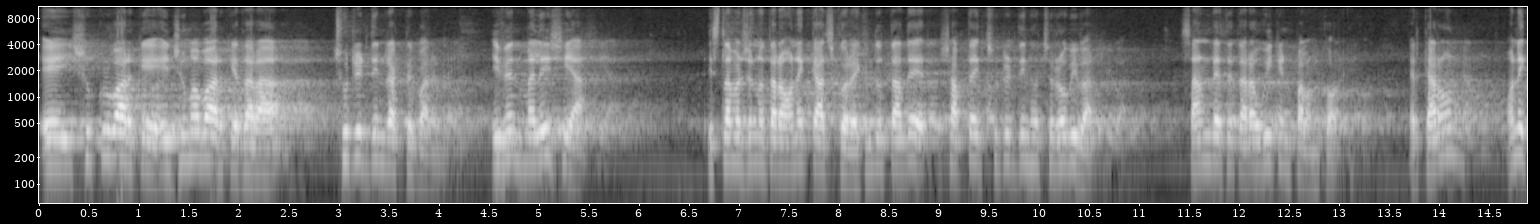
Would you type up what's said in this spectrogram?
এই শুক্রবারকে, এই জুমাবারকে তারা ছুটির দিন রাখতে পারে নাই। ইভেন মালয়েশিয়া, ইসলামের জন্য তারা অনেক কাজ করে, কিন্তু তাদের সাপ্তাহিক ছুটির দিন হচ্ছে রবিবার। সানডেতে তারা উইকেন্ড পালন করে। এর কারণ, অনেক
